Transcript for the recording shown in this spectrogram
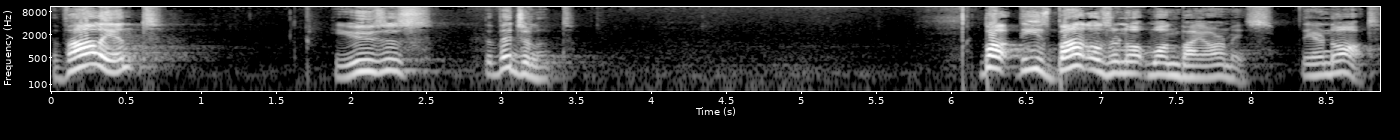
the valiant, He uses the vigilant. But these battles are not won by armies. They are not.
